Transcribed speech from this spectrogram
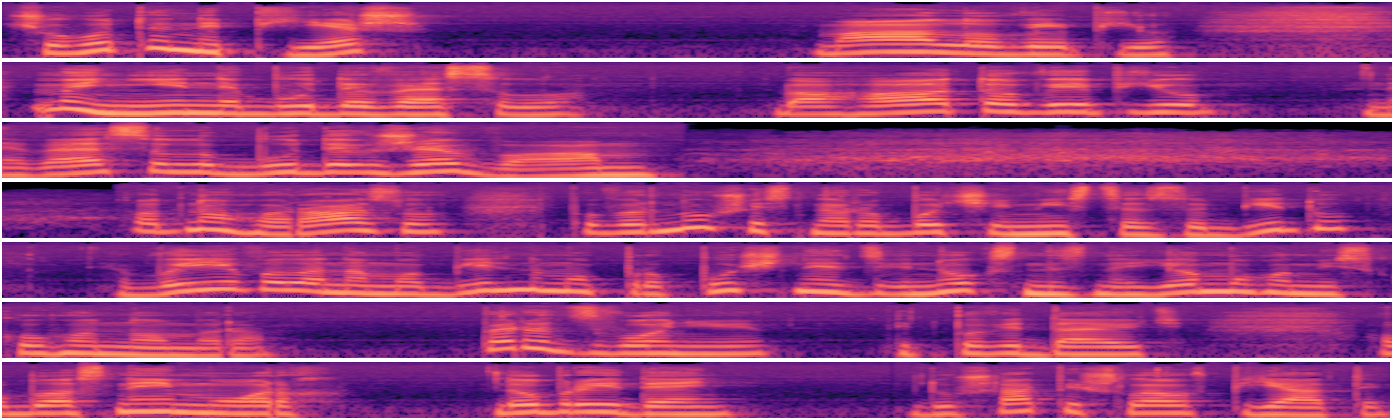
чого ти не п'єш? Мало вип'ю. Мені не буде весело. Багато вип'ю. Невесело буде вже вам. Одного разу, повернувшись на робоче місце з обіду, виявила на мобільному пропущений дзвінок з незнайомого міського номера. Передзвонюю, відповідають. Обласний морг. Добрий день. Душа пішла в п'яти.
